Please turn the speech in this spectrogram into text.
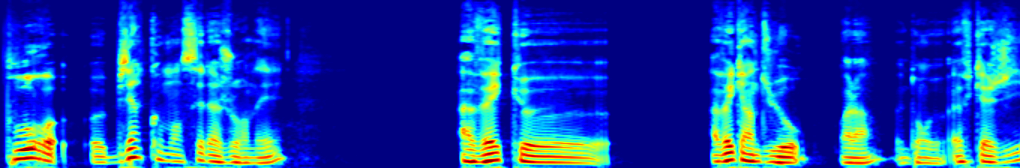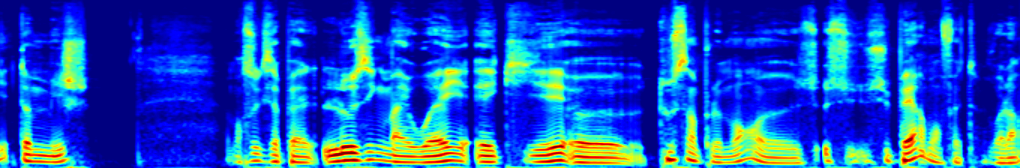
pour euh, bien commencer la journée avec euh, avec un duo, voilà, dont euh, FKJ, Tom Mich, un morceau qui s'appelle Losing My Way et qui est euh, tout simplement euh, su- su- superbe en fait, voilà.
